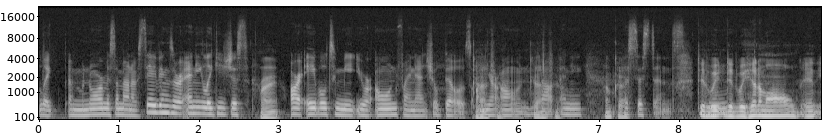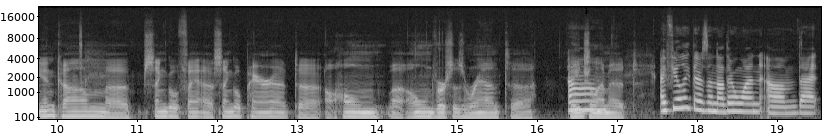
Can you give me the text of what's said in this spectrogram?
like an enormous amount of savings or any. Like, you just right. are able to meet your own financial bills on your Gotcha, own without any Okay. assistance. Did we Mhm. did we hit them all? In, income, uh, single fa- uh, single parent, uh, a home uh, owned versus rent, uh, age Um, limit. I feel like there's another one um, that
